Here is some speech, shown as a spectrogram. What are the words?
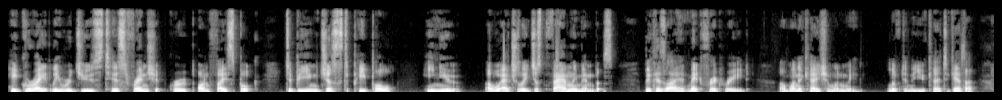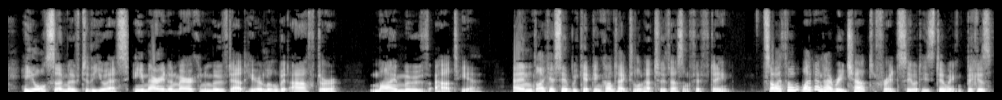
he greatly reduced his friendship group on Facebook to being just people he knew, or actually just family members, because I had met Fred Reed on one occasion when we lived in the UK together. He also moved to the US. He married an American and moved out here a little bit after my move out here. And like I said, we kept in contact till about 2015. So I thought, why don't I reach out to Fred, see what he's doing? Because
